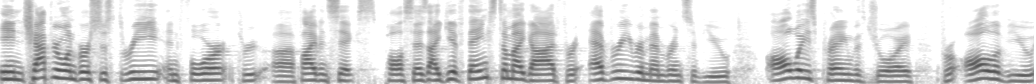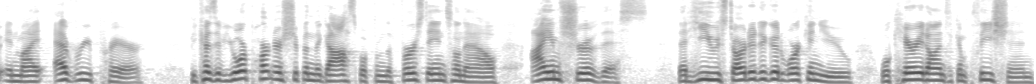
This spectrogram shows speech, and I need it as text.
In chapter 1, verses 3 and 4 through uh, 5 and 6, Paul says, I give thanks to my God for every remembrance of you, always praying with joy for all of you in my every prayer. Because of your partnership in the gospel from the first day until now, I am sure of this, that he who started a good work in you will carry it on to completion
